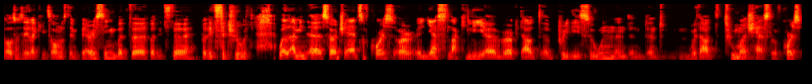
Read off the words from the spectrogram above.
also say like it's almost embarrassing, but uh, but it's the but it's the truth. Well, I mean, uh, search ads, of course, or uh, yes, luckily uh, worked out uh, pretty soon and, and and without too much hassle. Of course,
